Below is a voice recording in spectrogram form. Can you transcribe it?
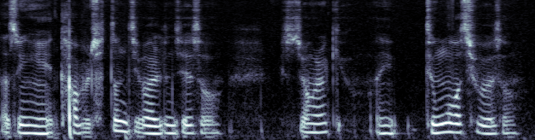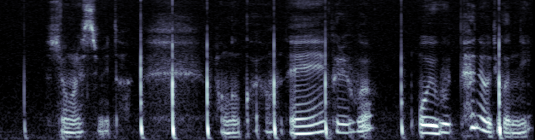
나중에 답을 찾든지 말든지 해서 수정을 할게요. 아니 등호같이 보여서 수정을 했습니다. 방금 거요. 네 그리고요. 어 이거 펜이 어디 갔니?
